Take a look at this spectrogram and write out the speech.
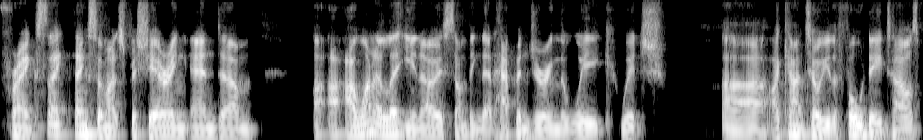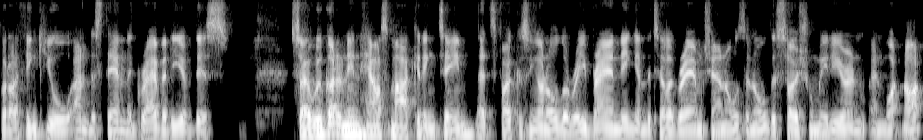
Frank, thank, thanks so much for sharing. And um, I, I want to let you know something that happened during the week, which uh, I can't tell you the full details, but I think you'll understand the gravity of this. So we've got an in-house marketing team that's focusing on all the rebranding and the Telegram channels and all the social media and, and whatnot.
